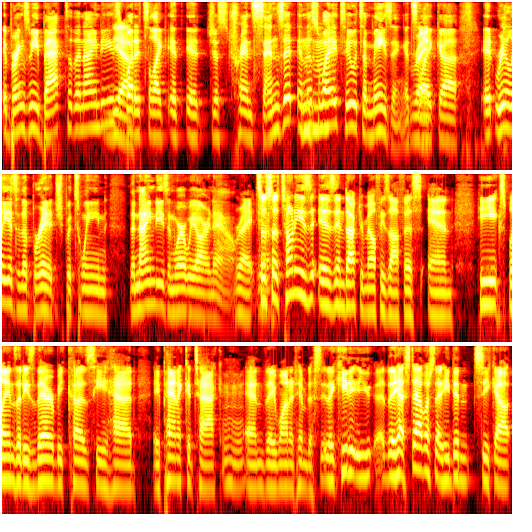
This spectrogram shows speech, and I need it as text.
It brings me back to the '90s, Yeah. but it's like it it just transcends it in this way too. It's amazing. It's Mm-hmm. Right. like uh, it really is the bridge between the '90s and where we are now. Right. So so Tony is is in Dr. Melfi's office and he explains that he's there because he had a panic attack Mm-hmm. and they wanted him to see like he did- you, they established that he didn't seek out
